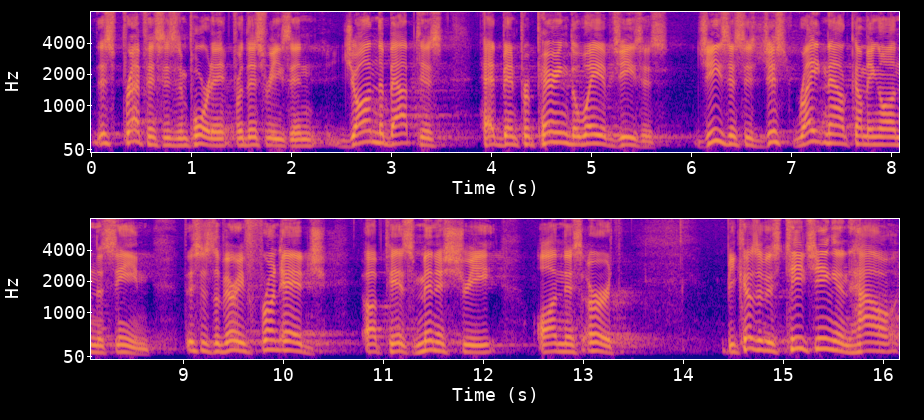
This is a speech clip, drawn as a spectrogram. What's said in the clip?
This preface is important for this reason. John the Baptist had been preparing the way of Jesus. Jesus is just right now coming on the scene. This is the very front edge of his ministry on this earth. Because of his teaching and how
